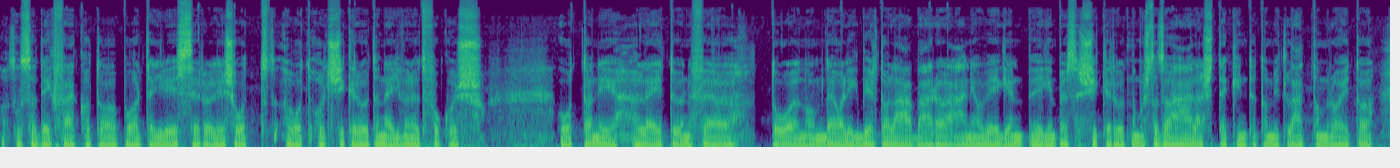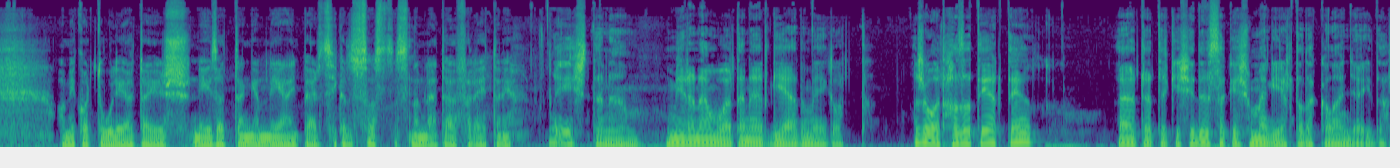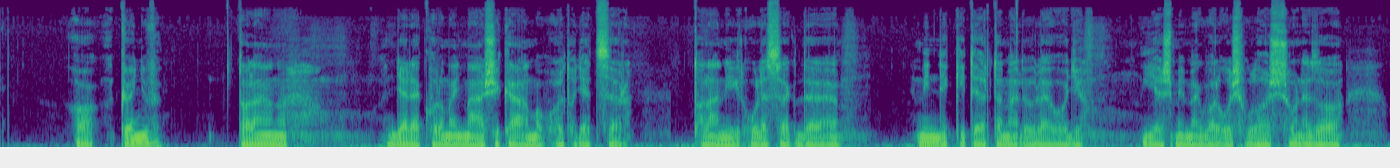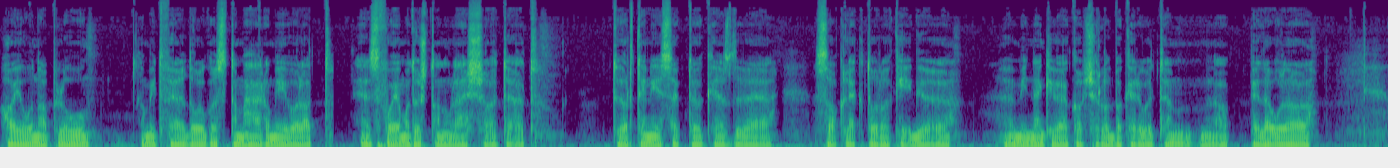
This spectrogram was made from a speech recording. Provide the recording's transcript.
az uszadékfákat a part egy részéről, és ott, ott, ott sikerült a 45 fokos ottani lejtőn fel tolnom, de alig bírt a lábára állni. A végén, végén persze sikerült. Na most az a hálás tekintet, amit láttam rajta, amikor túlélte és nézett engem néhány percig, azt, azt, azt nem lehet elfelejteni. Istenem, mire nem volt energiád még ott? Zsolt, hazatértél, eltelt egy kis időszak, és megírtad a kalandjaidat. A könyv talán gyerekkorom egy másik álma volt, hogy egyszer talán író leszek, de mindig kitértem előle, hogy ilyesmi megvalósulhasson. Ez a hajónapló, amit feldolgoztam három év alatt, ez folyamatos tanulással telt. Történészektől kezdve szaklektorokig mindenkivel kapcsolatba kerültem. Na, például a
